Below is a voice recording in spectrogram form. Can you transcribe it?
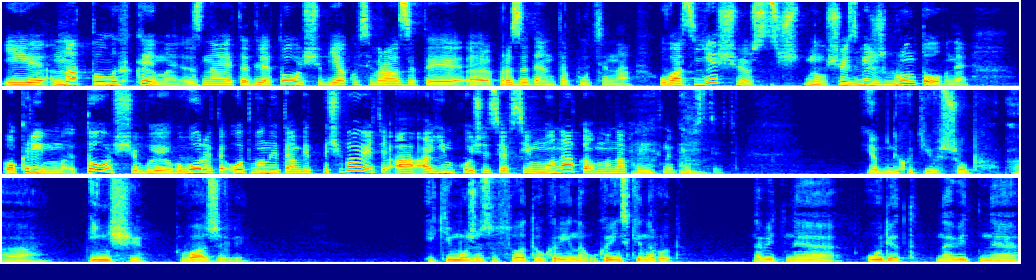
і надто легкими, знаєте, для того, щоб якось вразити е, президента Путіна. У вас є щось, ну, щось більш ґрунтовне? Окрім того, що ви говорите, от вони там відпочивають, а, а їм хочеться всім Монако, а в Монако їх не пустять. Я б не хотів, щоб е, інші важелі, які може застосувати Україна, український народ, навіть не уряд, навіть не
